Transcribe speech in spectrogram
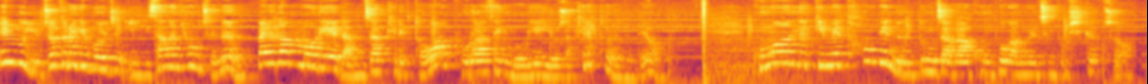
일부 유저들에게 보여진 이 이상한 형체는 빨간 머리의 남자 캐릭터와 보라색 머리의 여자 캐릭터였는데요. 공허한 느낌의 텅 빈 눈동자가 공포감을 증폭시켰죠.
